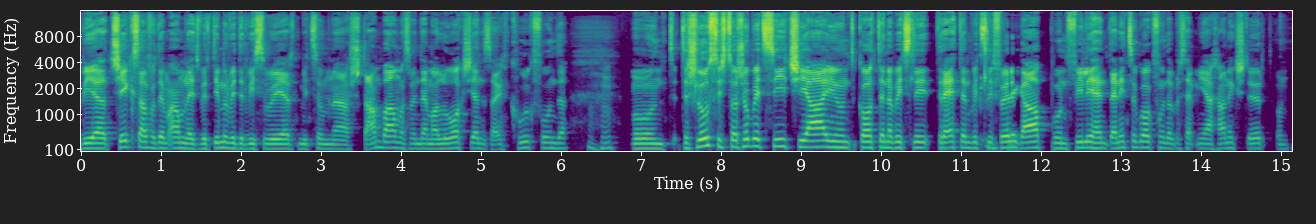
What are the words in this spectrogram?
wie das Schicksal von dem Amlet wird immer wieder visualisiert mit so einem Stammbaum. Also wenn du mal schaust, ich habe das eigentlich cool gefunden. Mhm. Und der Schluss ist zwar schon ein bisschen CGI und geht dann ein bisschen, dreht dann ein bisschen völlig ab und viele haben den nicht so gut gefunden, aber es hat mich auch nicht gestört. Und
